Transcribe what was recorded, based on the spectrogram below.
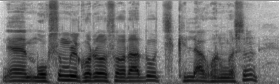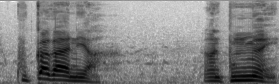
내 목숨을 걸어서라도 지키려고 하는 것은 국가가 아니야. 분명히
